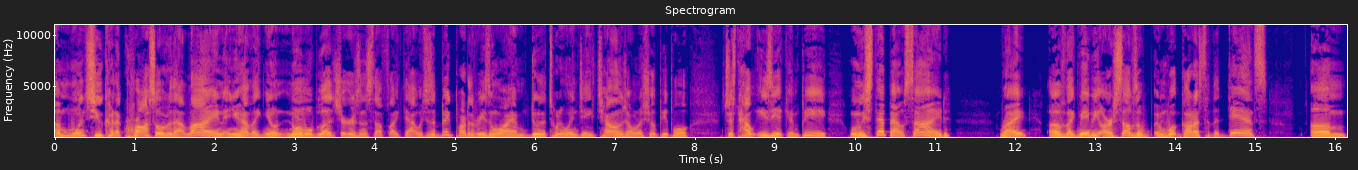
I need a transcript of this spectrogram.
Um, once you kind of cross over that line and you have like, you know, normal blood sugars and stuff like that, which is a big part of the reason why I'm doing the 21 day challenge. I want to show people just how easy it can be when we step outside, right? Of like maybe ourselves and what got us to the dance. Um,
